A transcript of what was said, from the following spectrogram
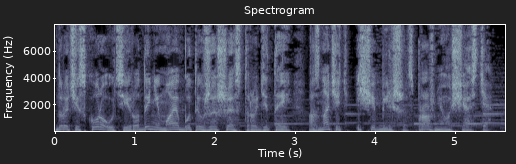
До речі, скоро у цій родині має бути вже шестеро дітей, а значить, іще більше справжнього щастя.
